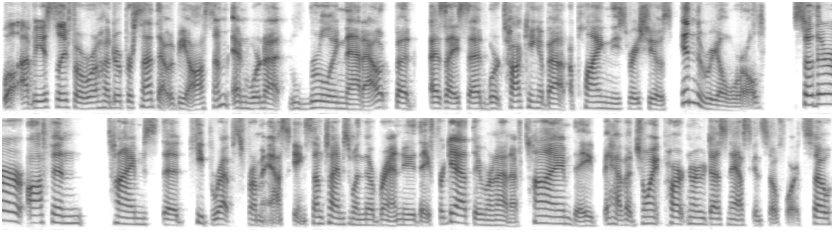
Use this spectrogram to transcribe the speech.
Well, obviously, if it were 100%, that would be awesome. And we're not ruling that out. But as I said, we're talking about applying these ratios in the real world. So there are often times that keep reps from asking. Sometimes when they're brand new, they forget, they run out of time, they have a joint partner who doesn't ask, and so forth. So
